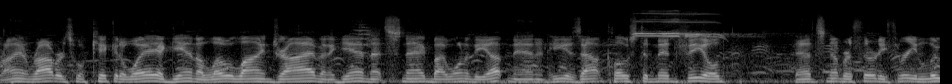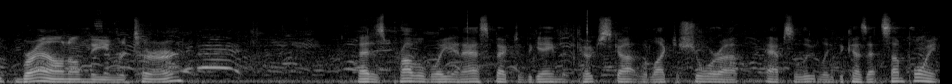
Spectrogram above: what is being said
Ryan Roberts will kick it away. Again, a low line drive. And again, that's snagged by one of the up men, and he is out close to midfield. That's number 33, Luke Brown, on the return. That is probably an aspect of the game that Coach Scott would like to shore up, absolutely, because at some point,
